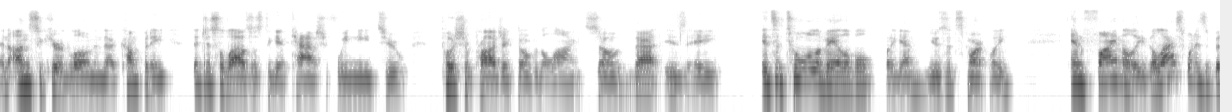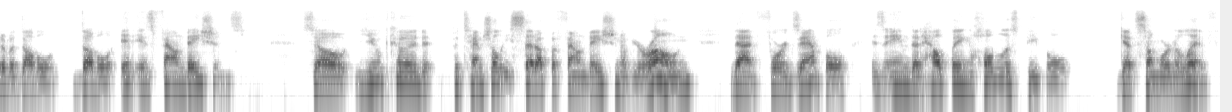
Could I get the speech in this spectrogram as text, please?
an unsecured loan in that company that just allows us to get cash if we need to push a project over the line. So that is a it's a tool available, but again, use it smartly. And finally, the last one is a bit of a double double. It is foundations. So you could potentially set up a foundation of your own that, for example, is aimed at helping homeless people get somewhere to live,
